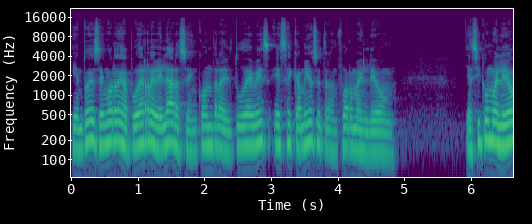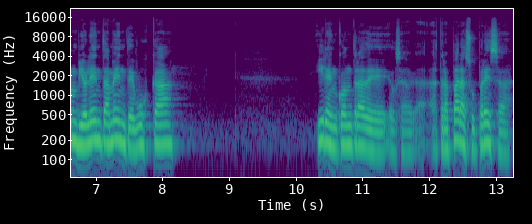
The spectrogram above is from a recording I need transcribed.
Y entonces en orden a poder rebelarse en contra del tú debes, ese camello se transforma en león. Y así como el león violentamente busca ir en contra de, o sea, atrapar a su presa.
